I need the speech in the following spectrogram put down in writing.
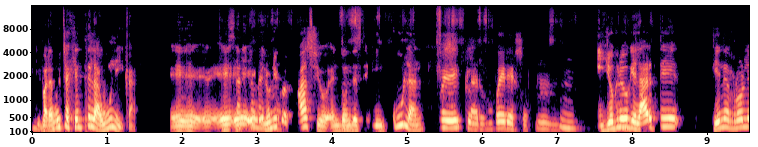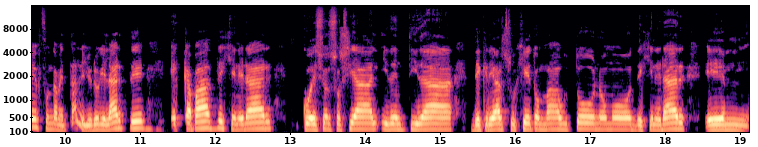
Y para mucha gente la única. Eh, eh, el único espacio en donde se vinculan. Puede, claro, ver eso. Mm. Mm. Y yo creo que el arte tiene roles fundamentales. Yo creo que el arte es capaz de generar cohesión social, identidad, de crear sujetos más autónomos, de generar em,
